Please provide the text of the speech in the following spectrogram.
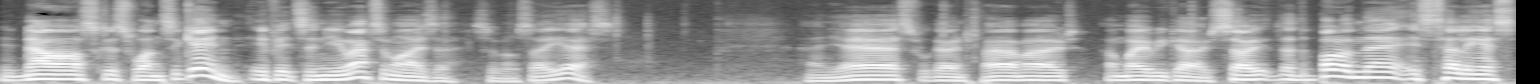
it now asks us once again if it's a new atomizer. So we'll say yes. And yes we'll go into power mode and away we go. So the, the bottom there is telling us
